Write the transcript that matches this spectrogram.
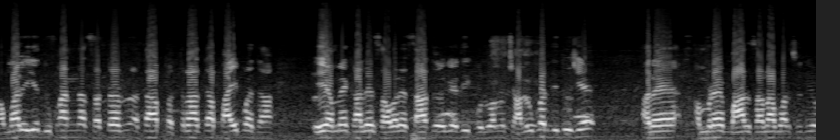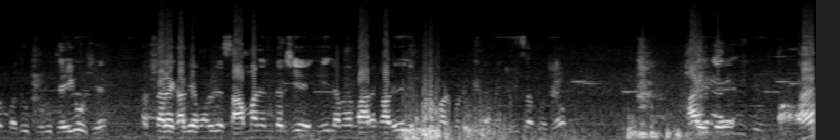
અમારી જે દુકાનના શટર હતા, પતરા હતા, પાઇપ હતા, એ અમે કાલે સવારે સાત વાગ્યાથી ખોલવાનું ચાલુ કરી દીધું છે. અને હમણાં બાર, સાડા બાર સુધી બધું પૂરું થઈ ગયું છે. અત્યારે ખાલી અમારું જે સામાન અંદર છે, એ જ અમે બહાર કાઢ્યો છે ડિપાર્ટમેન્ટથી તમે જોઈ શકો છો. આ રીતે, હે?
